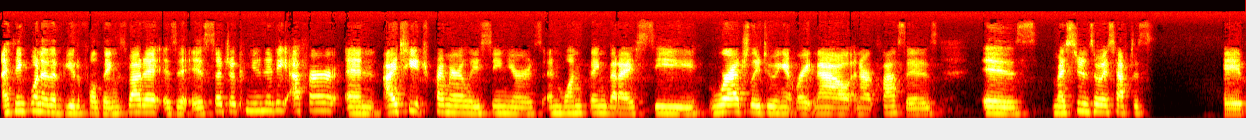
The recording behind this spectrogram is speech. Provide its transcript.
I think one of the beautiful things about it is it is such a community effort. And I teach primarily seniors. And one thing that I see, we're actually doing it right now in our classes, is my students always have to say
